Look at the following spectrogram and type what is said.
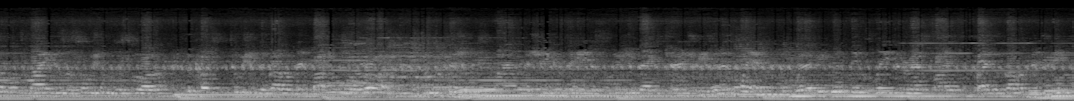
someone's mind is a social disorder. The Constitution, the government, martial law, Weil, weil, weil, weil, weil,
